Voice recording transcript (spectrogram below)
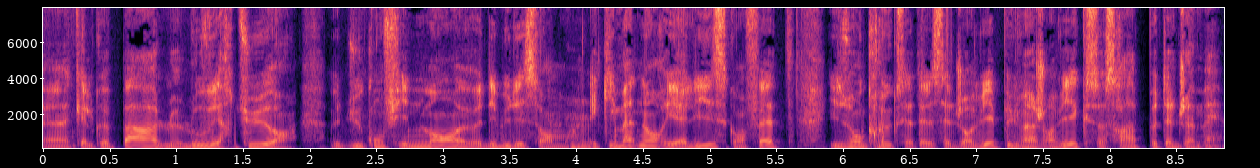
euh, quelque part l'ouverture du confinement euh, début décembre, Mmh. et qui maintenant réalisent qu'en fait, ils ont cru que c'était le 7 janvier, puis le 20 janvier, et que ce sera peut-être jamais.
